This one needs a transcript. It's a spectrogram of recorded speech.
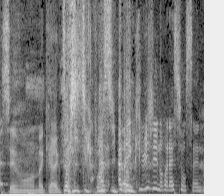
C'est mon ma caractéristique principale. Avec lui, j'ai une relation saine.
